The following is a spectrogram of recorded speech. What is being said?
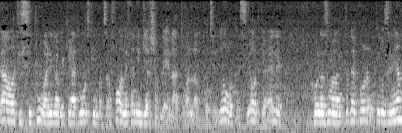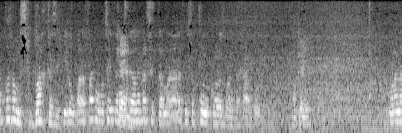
גם אמרתי סיפור, אני גם בקריית מוצקין בצפון, איך אני אגיע עכשיו לאילת? וואלה, פרוצדורות, נסיעות כאלה, כל הזמן, אתה יודע, כל, כאילו זה נהיה כל הזמן מסובך כזה, כאילו וואלה fuck, אני רוצה להיכנס כן. לאוניברסיטה, מה אתם מספחים לי כל הזמן את החרטות? אוקיי. וואלה,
